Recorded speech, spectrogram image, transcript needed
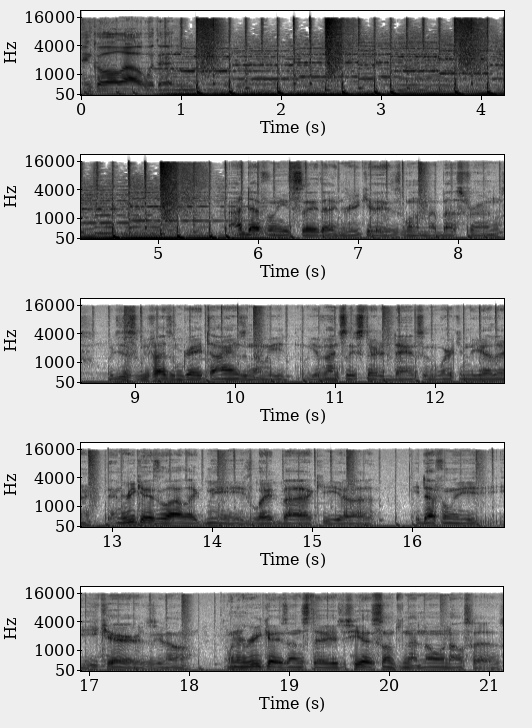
and go all out with it. I definitely say that Enrique is one of my best friends. We just, we've had some great times and then we, we eventually started dancing, working together. Enrique is a lot like me. He's laid back. He, uh, he definitely, he cares, you know. When Enrique is on stage, he has something that no one else has.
